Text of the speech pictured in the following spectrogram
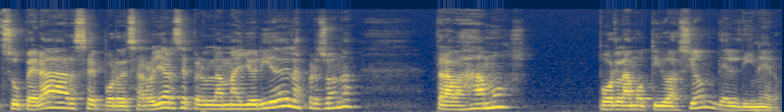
superarse, por desarrollarse, pero la mayoría de las personas trabajamos por la motivación del dinero.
